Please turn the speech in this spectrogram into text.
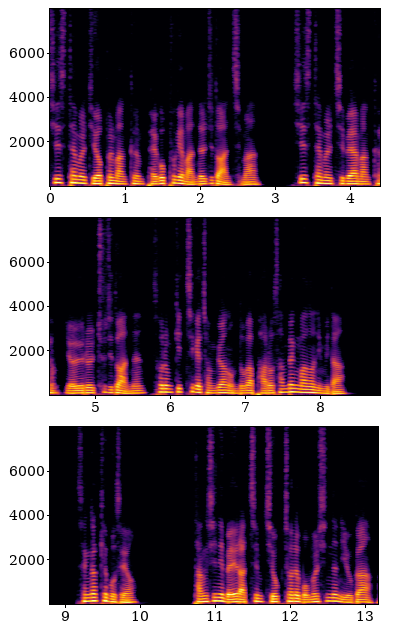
시스템을 뒤엎을 만큼 배고프게 만들지도 않지만 시스템을 지배할 만큼 여유를 주지도 않는 소름 끼치게 정교한 온도가 바로 300만원입니다. 생각해보세요. 당신이 매일 아침 지옥철에 몸을 씻는 이유가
